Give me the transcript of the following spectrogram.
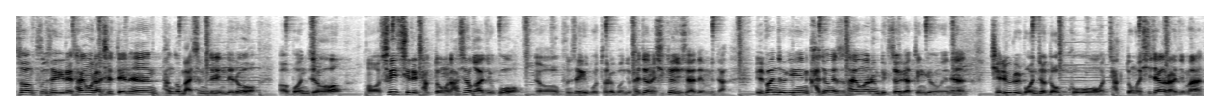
우선 분쇄기를 사용을 하실 때는 방금 말씀드린 대로 어, 먼저 어, 스위치를 작동을 하셔가지고 어, 분쇄기 모터를 먼저 회전을 시켜주셔야 됩니다. 일반적인 가정에서 사용하는 믹서기 같은 경우에는 재료를 먼저 넣고 작동을 시작을 하지만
